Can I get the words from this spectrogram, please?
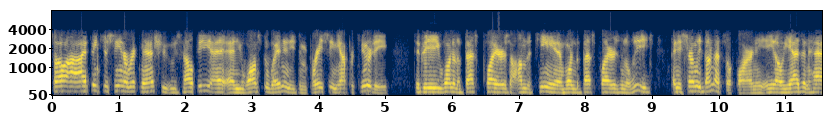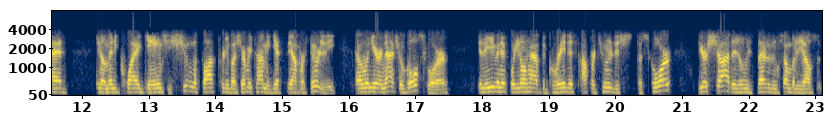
So I think you're seeing a Rick Nash who's healthy and, and he wants to win, and he's embracing the opportunity to be one of the best players on the team and one of the best players in the league. And he's certainly done that so far. And he, you know, he hasn't had, you know, many quiet games. He's shooting the puck pretty much every time he gets the opportunity. And when you're a natural goal scorer, know, even if you don't have the greatest opportunity to score, your shot is always better than somebody else's.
